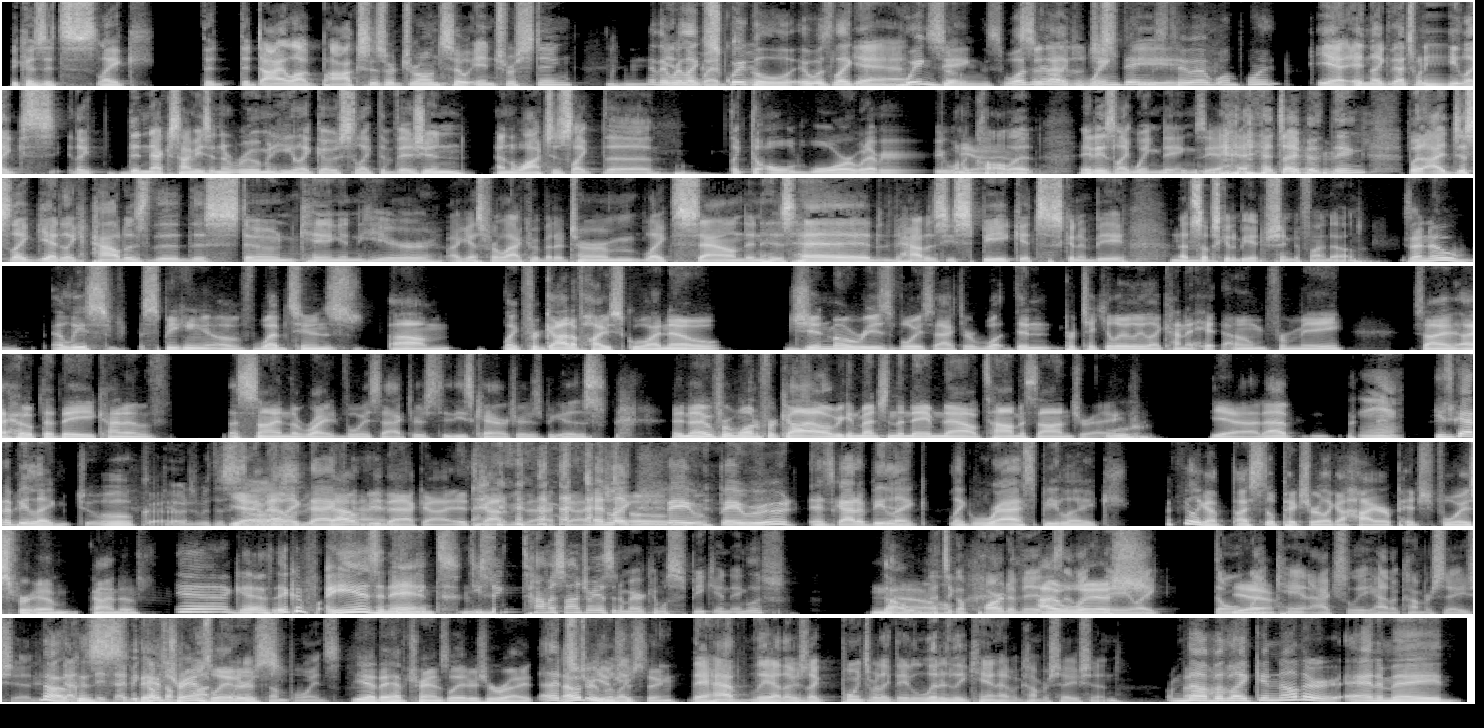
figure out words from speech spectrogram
because it's like the the dialogue boxes are drawn so interesting Mhm. Yeah, they in were the like webtoon? squiggle. It was like Yeah, wingdings, wasn't so it? Like that'll wingdings be- too at one point. yeah and like that's when he like s- like the next time he's in the room and he like goes to like the vision and watches like the like the old war whatever you want to Yeah. call it it is like wingdings yeah type of thing but i just like yeah like how does the this stone king in here i guess for lack of a better term like sound in his head how does he speak it's just gonna be that Mhm. stuff's gonna be interesting to find out Because I know, at least speaking of webtoons, um, like for God of High School, I know Jin Mori's voice actor what didn't particularly like kind of hit home for me. So I, I hope that they kind of assign the right voice actors to these characters because and now for one for Kyle, we can mention the name now, Thomas Andre. Ooh. Yeah, that mm. He's got to be like Joker. With the yeah, that, like would, that that would be guy. that guy. It's got to be that guy. and like So- Be- Beru has got to be like like raspy, like I feel like I, I still picture like a higher pitched voice for him, kind of. yeah, I guess it could. He is an ant. do you think thomas andre as an american will speak in english No. that's like a part of it I is that, like, wish. they like don't Yeah. like can't actually have a conversation No, 'cause that they have a point translators. at some points Yeah, they have translators. You're right. That's that would true, be but, like, interesting. they have yeah there's like points where like they literally can't have a conversation No, but Ah. like in other anime,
